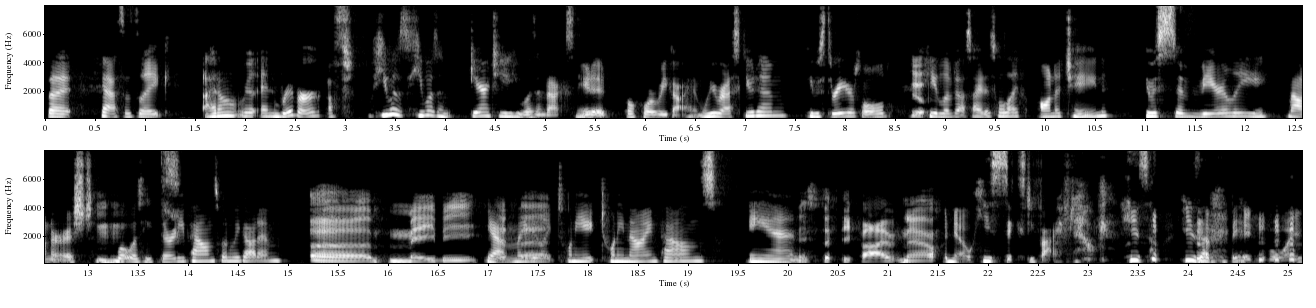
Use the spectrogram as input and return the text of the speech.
But yeah, so it's like I don't really. And River, he was he wasn't guaranteed he wasn't vaccinated before we got him. We rescued him. He was three years old. Yep. He lived outside his whole life on a chain. He was severely malnourished. Mhm. What was he? Thirty pounds when we got him. Uh, maybe. Yeah, maybe that. like 28, 29 pounds. And He's fifty-five now. no, he's 65 now. He's he's a big boy.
